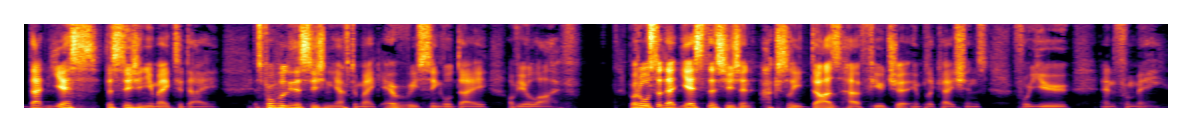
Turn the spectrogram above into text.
that yes decision you make today is probably the decision you have to make every single day of your life. But also that yes decision actually does have future implications for you and for me.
